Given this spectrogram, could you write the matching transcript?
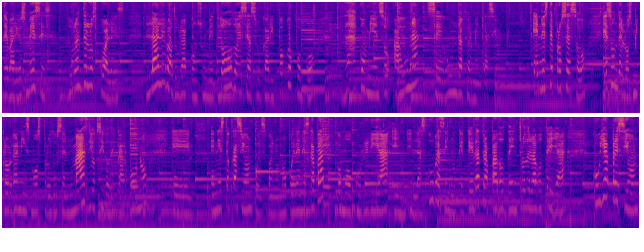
de varios meses durante los cuales la levadura consume todo ese azúcar y poco a poco da comienzo a una segunda fermentación. En este proceso es donde los microorganismos producen más dióxido de carbono que en esta ocasión pues bueno no pueden escapar como ocurriría en, las cubas sino que queda atrapado dentro de la botella cuya presión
